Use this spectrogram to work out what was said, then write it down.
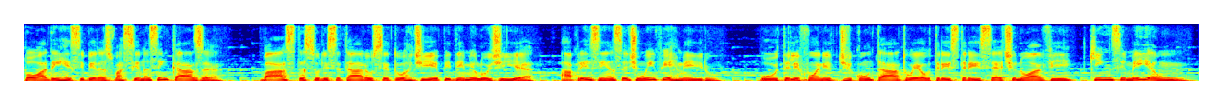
podem receber as vacinas em casa. Basta solicitar ao setor de epidemiologia a presença de um enfermeiro. O telefone de contato é o 3379 1561.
